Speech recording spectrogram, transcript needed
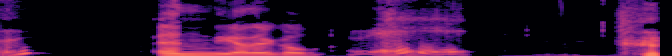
and the other go.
